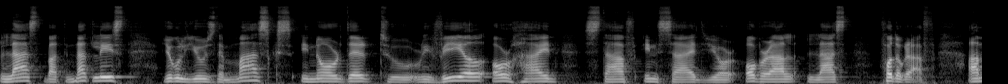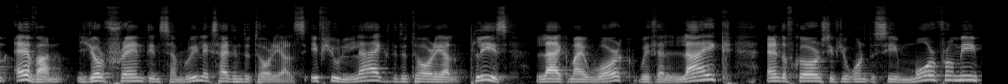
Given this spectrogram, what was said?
last but not least you will use the masks in order to reveal or hide stuff inside your overall last photograph. I'm Evan, your friend in some really exciting tutorials. If you like the tutorial, please like my work with a like. And of course, if you want to see more from me,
